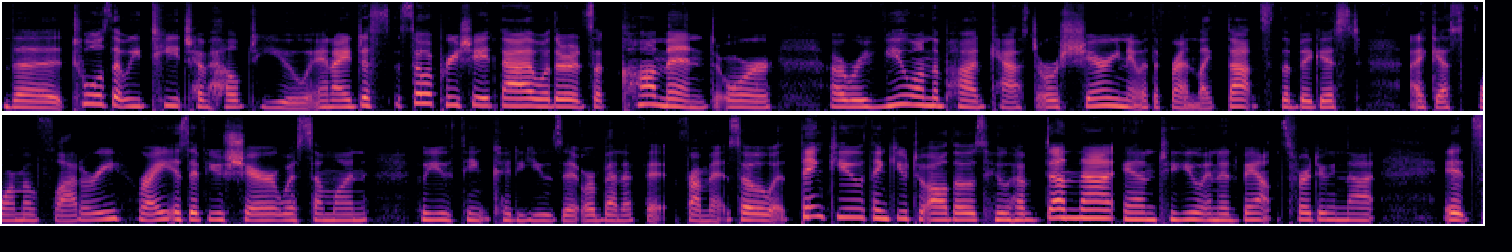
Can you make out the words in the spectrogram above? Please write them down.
the tools that we teach have helped you. And I just so appreciate that, whether it's a comment or a review on the podcast or sharing it with a friend. Like, that's the biggest, I guess, form of flattery, right? Is if you share it with someone who you think could use it or benefit from it. So, thank you. Thank you to all those who have done that and to you in advance for doing that. It's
